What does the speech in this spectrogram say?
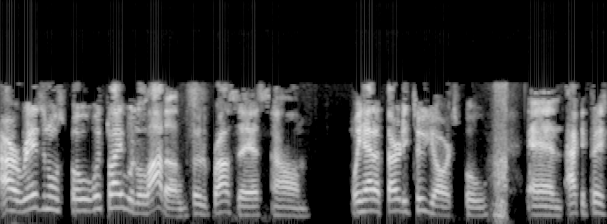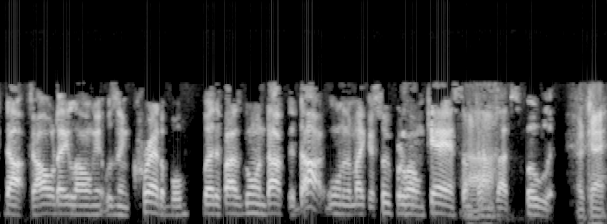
our original spool, we played with a lot of them through the process. Um, we had a 32 yard spool and I could fish docks all day long. It was incredible. But if I was going dock to dock, wanted to make a super long cast, sometimes Ah. I'd spool it Okay.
